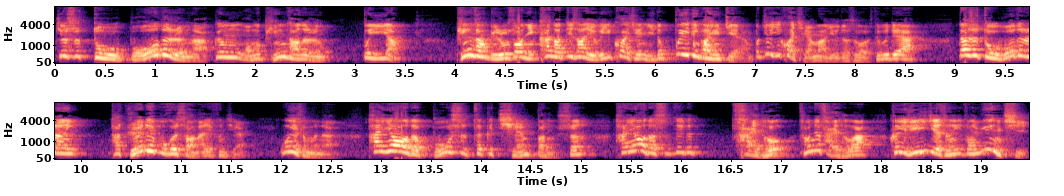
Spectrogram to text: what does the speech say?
就是赌博的人啊，跟我们平常的人不一样。平常比如说你看到地上有个一块钱，你都不一定高兴捡，不就一块钱嘛？有的时候对不对啊？但是赌博的人，他绝对不会少拿一分钱。为什么呢？他要的不是这个钱本身。”他要的是这个彩头，什么叫彩头啊？可以理解成一种运气，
